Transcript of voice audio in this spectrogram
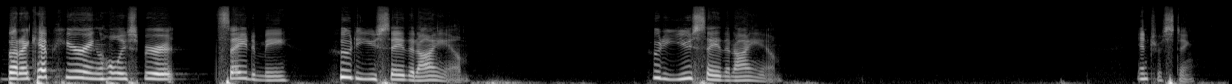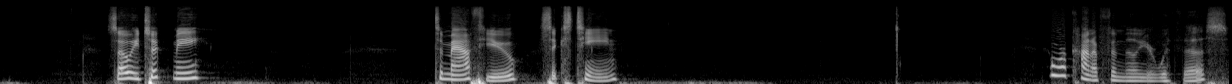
But I kept hearing the Holy Spirit say to me, who do you say that I am? Who do you say that I am? Interesting. So he took me to Matthew 16. And we're kind of familiar with this.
